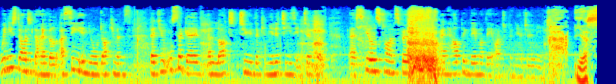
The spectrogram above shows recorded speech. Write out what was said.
when you started the home build. I see in your documents that you also gave a lot to the communities in terms of uh, skills transfer and helping them on their entrepreneur journey. Yes,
